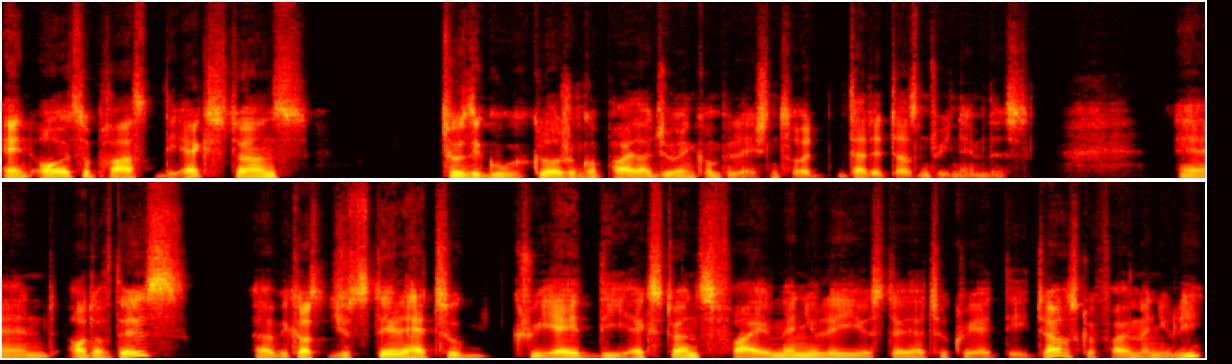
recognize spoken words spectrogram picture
and also pass the externs to the Google Closure compiler during compilation so it, that it doesn't rename this. And out of this, uh, because you still had to create the externs file manually, you still had to create the JavaScript file manually.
